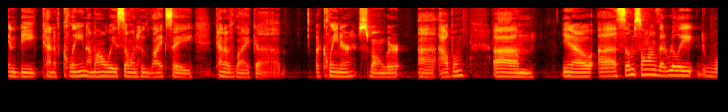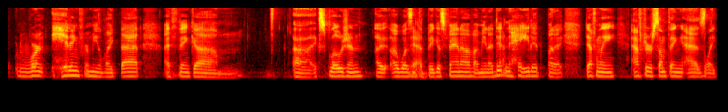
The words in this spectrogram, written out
and be kind of clean. I'm always someone who likes a kind of like. Uh, a cleaner, smaller uh, album. Um, you know, uh, some songs that really w- weren't hitting for me like that. I think um, uh, Explosion, I, I wasn't Yeah. the biggest fan of. I mean, I didn't hate it, but I definitely, after something as like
